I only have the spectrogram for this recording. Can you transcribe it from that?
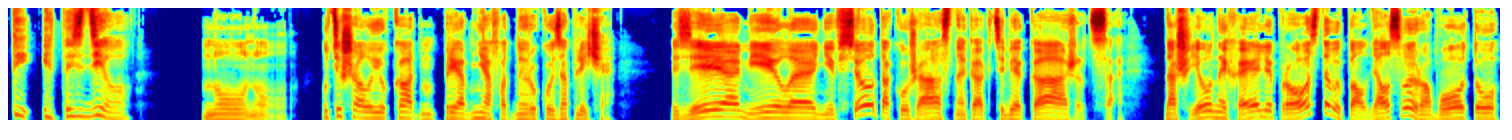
ты это сделал». «Ну-ну», — утешал ее Кадм, приобняв одной рукой за плечи. «Зия, милая, не все так ужасно, как тебе кажется. Наш юный Хейли просто выполнял свою работу,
